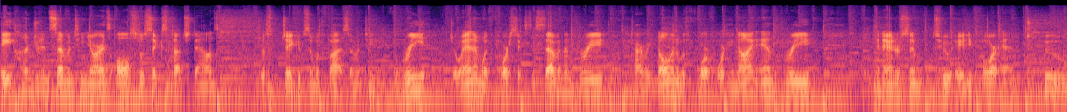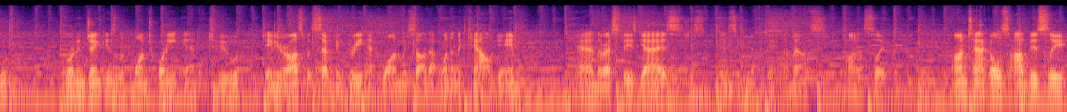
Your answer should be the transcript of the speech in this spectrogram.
817 yards, also six touchdowns. Joseph Jacobson with 517 and three. Joannan with 467 and three. Tyree Nolan with 449 and three. Ken Anderson with 284 and two. Gordon Jenkins with 120 and 2. Jamie Ross with 73 and 1. We saw that one in the Cal game. And the rest of these guys, just insignificant amounts, honestly. On tackles, obviously,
